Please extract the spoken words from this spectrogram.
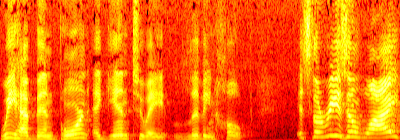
we have been born again to a living hope. It's the reason why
